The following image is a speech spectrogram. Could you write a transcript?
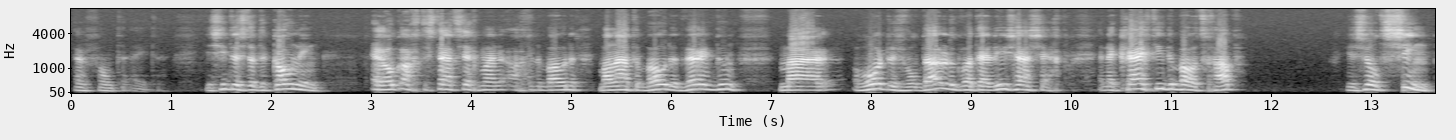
ervan te eten. Je ziet dus dat de koning er ook achter staat, zeg maar, achter de bode. Maar laat de bode het werk doen. Maar hoort dus wel duidelijk wat Elisa zegt. En dan krijgt hij de boodschap. Je zult zien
